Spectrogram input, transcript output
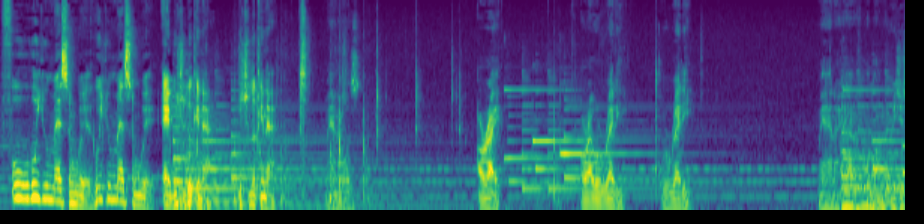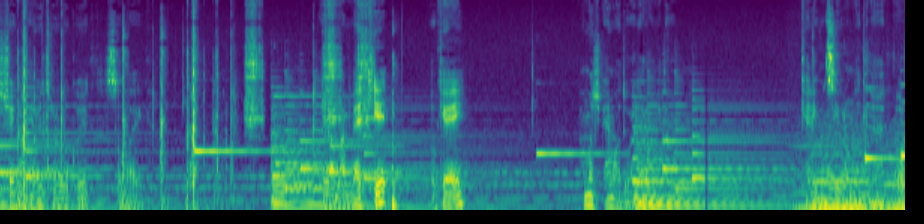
Fool, who you messing with? Who you messing with? Hey, what you looking at? What you looking at? Man, I was. All right. All right, we're ready. We're ready. Man, I have. Hold on. Let me just check my inventory real quick. So like, I got my med kit. Okay. How much ammo do I got on me though? Can't even see what I'm looking at. All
